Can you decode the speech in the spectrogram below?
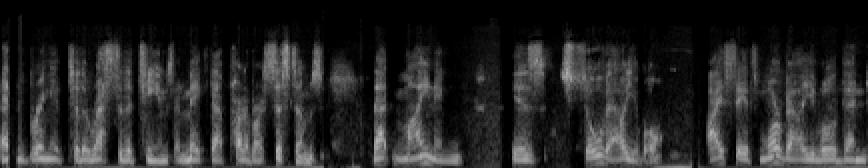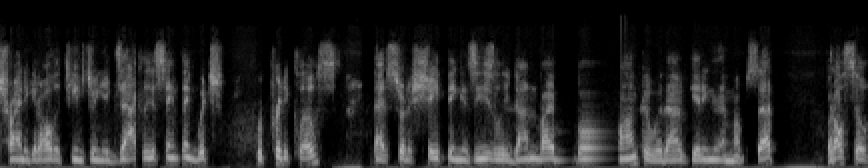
and bring it to the rest of the teams and make that part of our systems. That mining is so valuable. I say it's more valuable than trying to get all the teams doing exactly the same thing, which we're pretty close. That sort of shaping is easily done by Blanca without getting them upset. But also,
